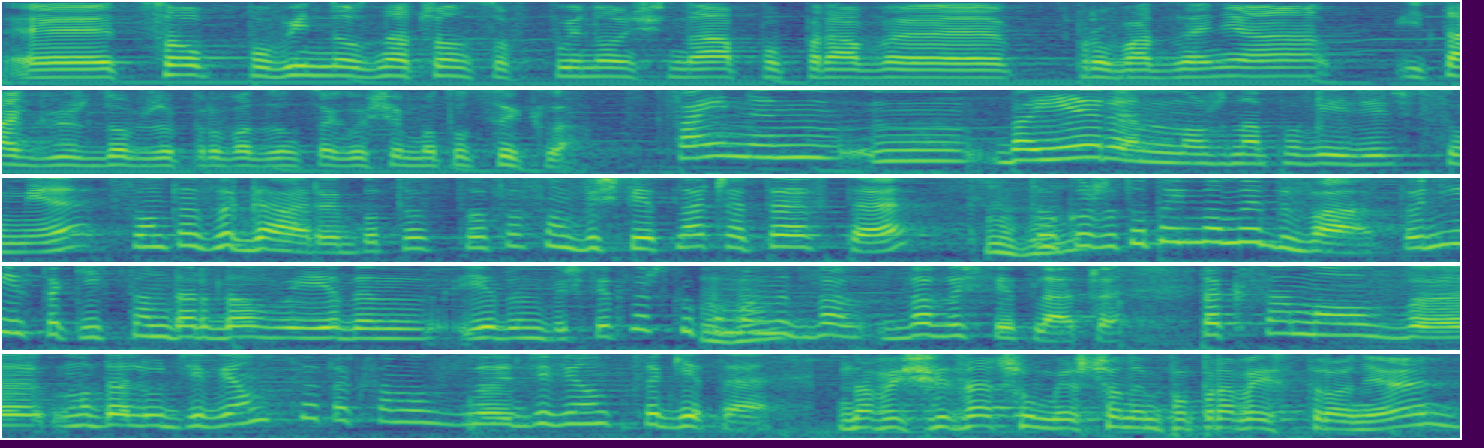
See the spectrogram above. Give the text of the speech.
e, co powinno znacząco wpłynąć na poprawę prowadzenia i tak już dobrze prowadzącego się motocykla. Fajnym mm, bajerem, można powiedzieć w sumie, są te zegary, bo to, to, to są wyświetlacze TFT, tylko że tutaj mamy dwa. To nie jest taki standardowy jeden, jeden wyświetlacz, tylko mamy dwa, dwa wyświetlacze. Tak samo w modelu 9, tak samo w 9 GT. Na wyświetlaczu umieszczonym po prawej stronie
